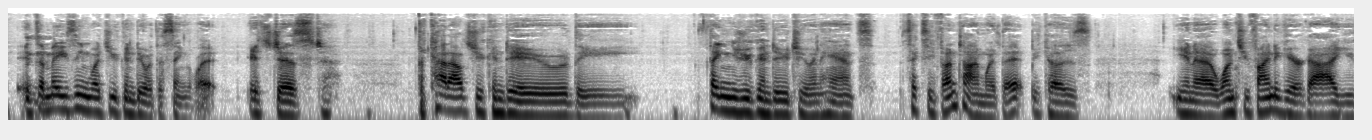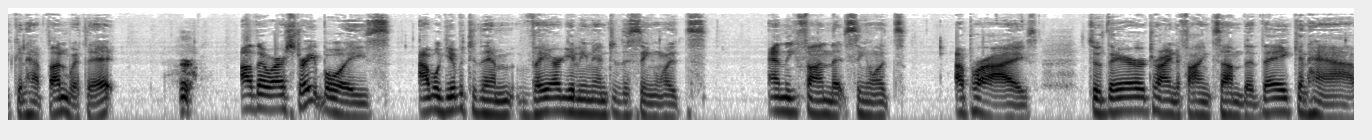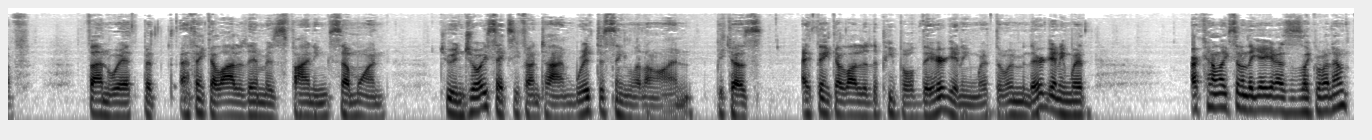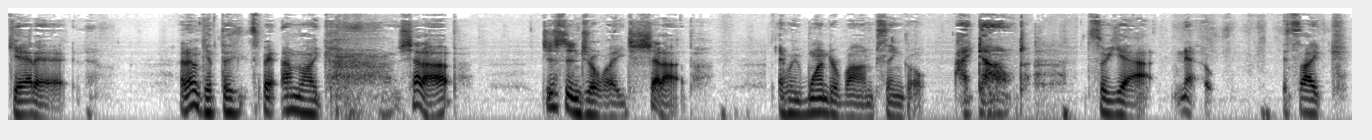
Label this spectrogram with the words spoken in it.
It's amazing what you can do with a singlet. It's just the cutouts you can do, the things you can do to enhance sexy fun time with it because you know once you find a gear guy you can have fun with it Sure. Although our straight boys i will give it to them they are getting into the singlets and the fun that singlets a prize so they're trying to find some that they can have fun with but i think a lot of them is finding someone to enjoy sexy fun time with the singlet on because I think a lot of the people they're getting with, the women they're getting with, are kind of like some of the gay guys. It's like, well, I don't get it. I don't get the. spa-" I'm like, shut up. Just enjoy. Just shut up. And we wonder why I'm single. I don't. So yeah, no. It's like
